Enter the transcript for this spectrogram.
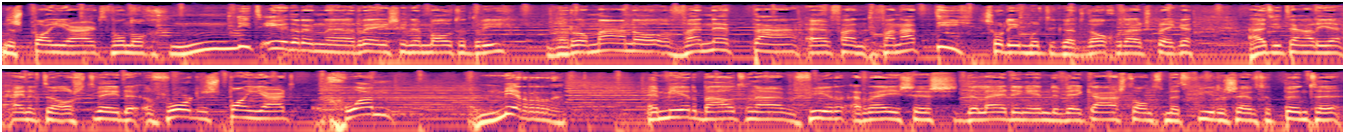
De Spanjaard won nog niet eerder een eh, race in de Moto 3. Romano Vanetta, uh, Van, Vanatti, sorry moet ik het wel goed uitspreken, uit Italië eindigde als tweede voor de Spanjaard Juan Mir. En Meer behoudt na vier races de leiding in de WK-stand met 74 punten.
